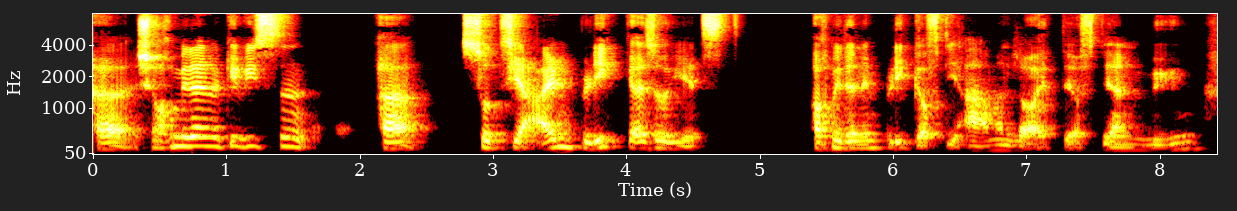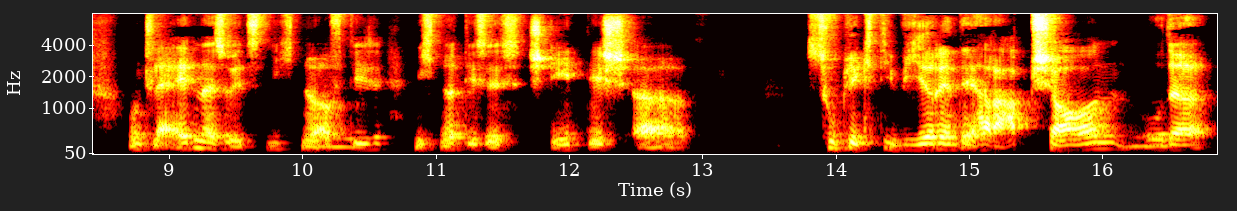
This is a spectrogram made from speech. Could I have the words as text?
äh, schon auch mit einem gewissen äh, sozialen Blick, also jetzt auch mit einem Blick auf die armen Leute, auf deren Mühen und Leiden, also jetzt nicht nur auf mhm. diese, nicht nur dieses stetisch äh, subjektivierende Herabschauen oder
